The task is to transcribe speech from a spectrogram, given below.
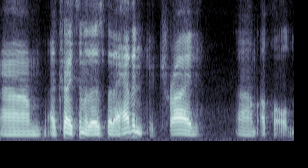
Um, I've tried some of those, but I haven't tried um, Uphold.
